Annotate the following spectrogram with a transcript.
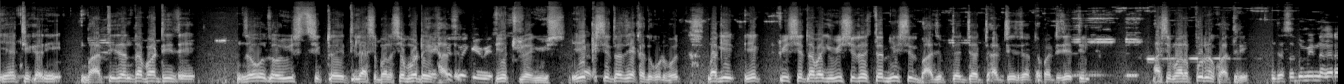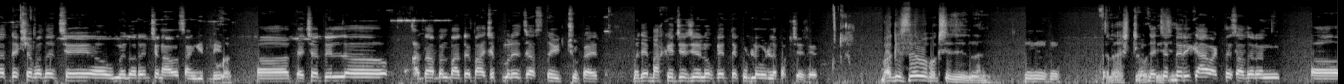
या ठिकाणी भारतीय जनता पार्टीचे जवळजवळ वीस सीट येतील असे मला शंभर टक्के वीस. खाते एकशे एकवीस एक सीटाचं एखादं कोण होईल बाकी एकवीस सीटापैकी वीस सीट तर निश्चित भाजप त्यांच्या भारतीय जनता पार्टीचे येतील अशी मला पूर्ण खात्री. जसं तुम्ही नगराध्यक्ष पदाचे उमेदवारांची नावं सांगितली अ, त्याच्यातील आता आपण पाहतोय भाजपमध्ये जास्त इच्छुक आहेत. म्हणजे बाकीचे जे लोक आहेत ते कुठल्या कुठल्या पक्षाचे आहेत? बाकी सर्व पक्षाचे ना. त्याच्यात राष्ट्रवादी तरी काय वाटतं? साधारण अ,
